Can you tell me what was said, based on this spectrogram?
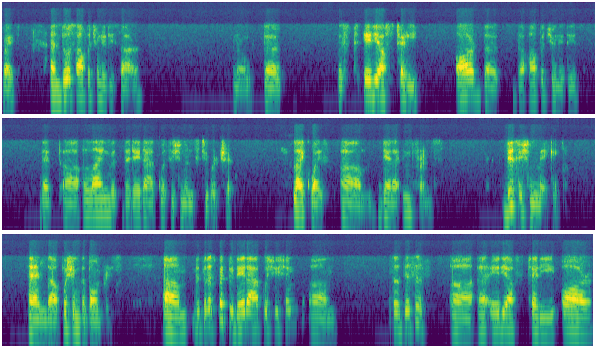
right? And those opportunities are, you know, the, the area of study or the, the opportunities that uh, align with the data acquisition and stewardship. Likewise, um, data inference, decision making, and uh, pushing the boundaries. Um, with respect to data acquisition, um, so this is uh, an area of study or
